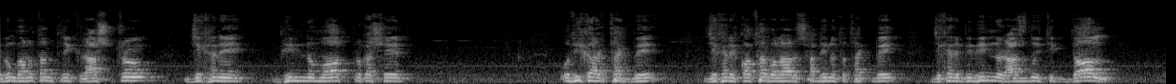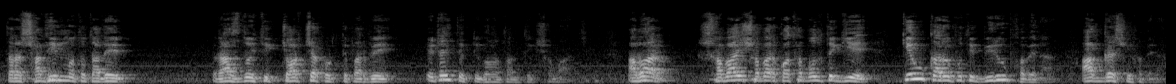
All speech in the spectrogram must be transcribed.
এবং গণতান্ত্রিক রাষ্ট্র যেখানে ভিন্ন মত প্রকাশের অধিকার থাকবে, যেখানে কথা বলার স্বাধীনতা থাকবে, যেখানে বিভিন্ন রাজনৈতিক দল তারা স্বাধীন মতো তাদের রাজনৈতিক চর্চা করতে পারবে, এটাই তো একটি গণতান্ত্রিক সমাজ। আবার সবাই সবার কথা বলতে গিয়ে কেউ কারও প্রতি বিরূপ হবে না, আগ্রাসী হবে না।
